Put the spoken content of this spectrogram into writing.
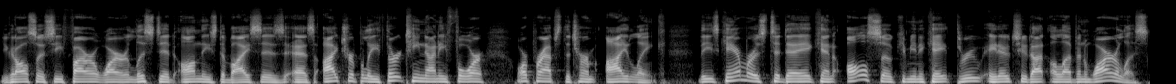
You can also see FireWire listed on these devices as IEEE 1394 or perhaps the term iLink. These cameras today can also communicate through 802.11 wireless,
